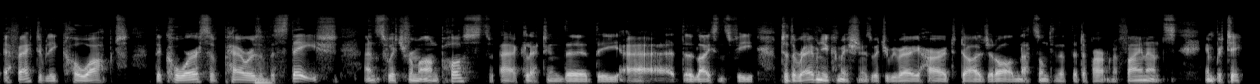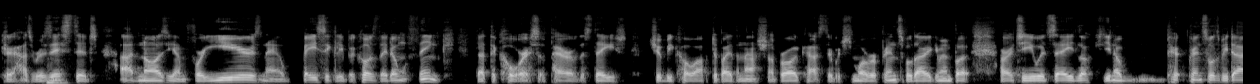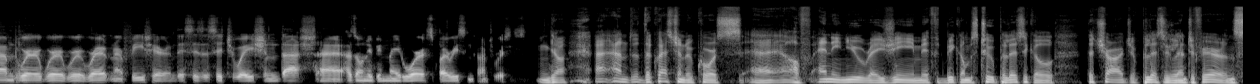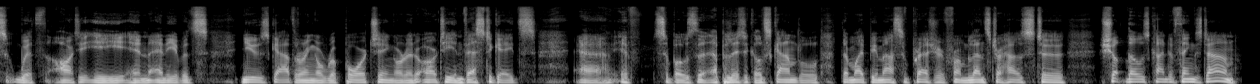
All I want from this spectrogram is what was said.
effectively co opt the coercive powers of the state and switch from An Post uh, collecting the the uh, the license fee to the revenue commissioners, which would be very hard to dodge at all. And that's something that the Department of Finance, in particular, has resisted ad nauseum for years now, basically because they don't think that the coercive power of the state should be co-opted by the national broadcaster, which is more of a principled argument. But RTE would say, look, you know, p- principles be damned, we're, we're, we're, we're out on our feet here, and this is a situation that uh, has only been made worse by recent controversies. Yeah, and the question, of course, uh, of any new regime, if it becomes too political, the charge of political interference with RTE in any of its news gathering or reporting, or RTE investigates, uh, if suppose a political scandal, there might be massive pressure from Leinster House to shut those kind of things down.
